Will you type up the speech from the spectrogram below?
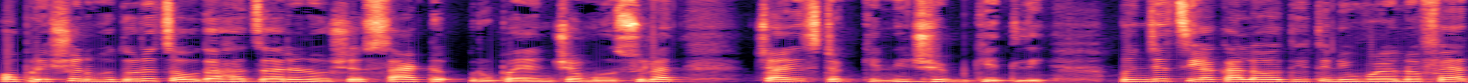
ऑपरेशनमधून चौदा हजार नऊशे साठ रुपयांच्या महसुलात चाळीस टक्क्यांनी झेप घेतली. म्हणजेच या कालावधीत निव्वळ नफ्यात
